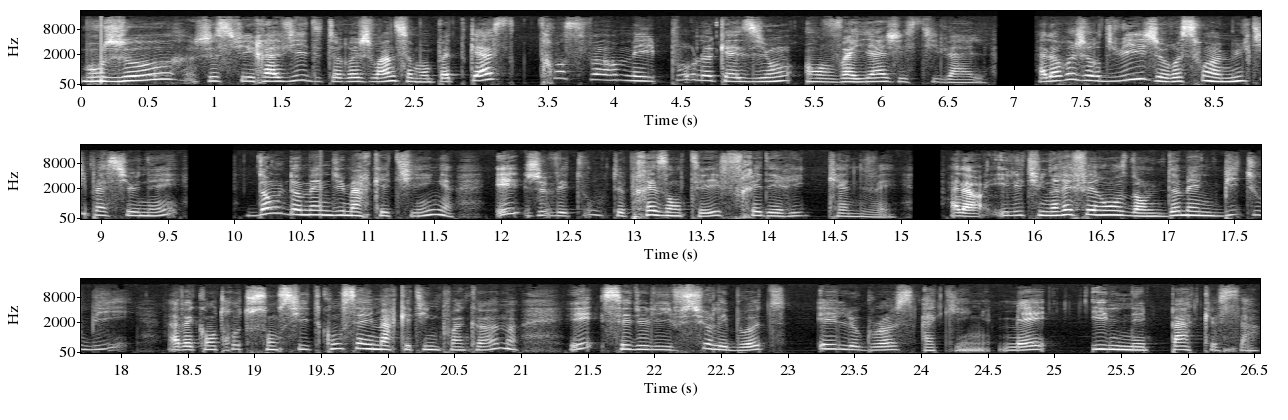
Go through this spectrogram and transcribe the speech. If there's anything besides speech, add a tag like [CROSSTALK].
Bonjour, je suis ravie de te rejoindre sur mon podcast transformé pour l'occasion en voyage estival. Alors aujourd'hui, je reçois un multipassionné dans le domaine du marketing et je vais donc te présenter Frédéric Canvet. Alors, il est une référence dans le domaine B2B avec entre autres son site conseilmarketing.com et ses deux livres sur les bots et le growth hacking. Mais il n'est pas que ça.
